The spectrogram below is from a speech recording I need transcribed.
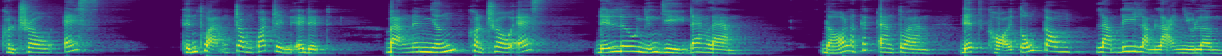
Ctrl S. Thỉnh thoảng trong quá trình edit, bạn nên nhấn Ctrl S để lưu những gì đang làm. Đó là cách an toàn để khỏi tốn công làm đi làm lại nhiều lần.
